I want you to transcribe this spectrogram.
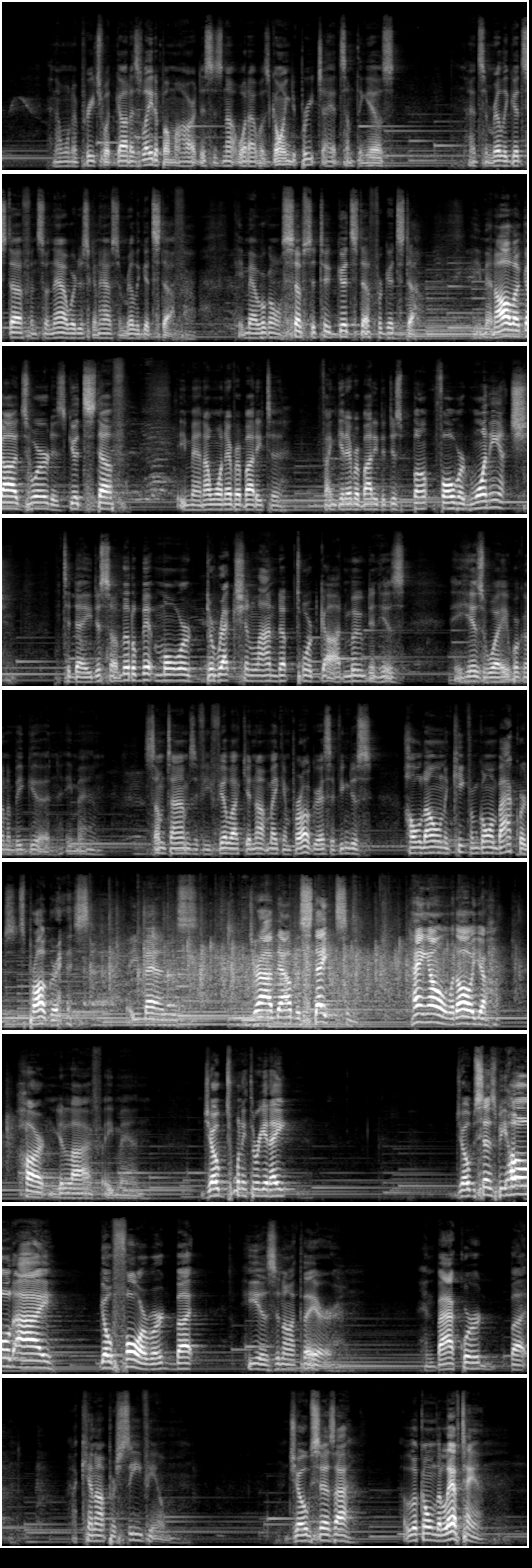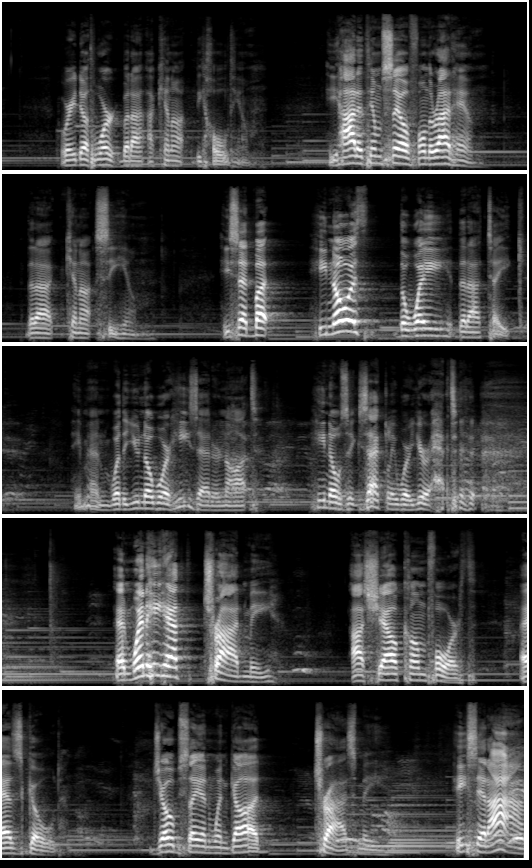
And I want to preach what God has laid upon my heart. This is not what I was going to preach, I had something else. Had some really good stuff, and so now we're just going to have some really good stuff. Amen. We're going to substitute good stuff for good stuff. Amen. All of God's word is good stuff. Amen. I want everybody to, if I can get everybody to just bump forward one inch today, just a little bit more direction lined up toward God, moved in His his way, we're going to be good. Amen. Sometimes, if you feel like you're not making progress, if you can just hold on and keep from going backwards, it's progress. Amen. Just drive down the stakes and hang on with all your heart and your life. Amen. Job 23 and 8. Job says, Behold, I go forward, but he is not there and backward, but I cannot perceive him. Job says, I, look on the left hand where he doth work, but I, I cannot behold him. He hideth himself on the right hand that I cannot see him. He said, But he knoweth the way that I take. Amen. Whether you know where he's at or not he knows exactly where you're at. and when He hath tried me, I shall come forth as gold. Job saying, When God tries me, He said, I'm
